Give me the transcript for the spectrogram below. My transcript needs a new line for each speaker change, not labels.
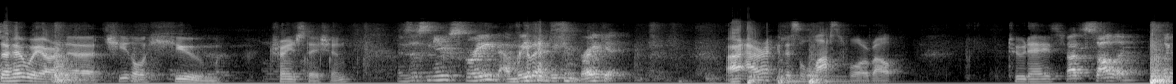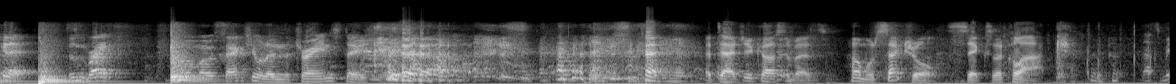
So here we are in the Cheadle Hulme train station.
There's this new screen, and we think we can break it.
I, I reckon this will last for about two days.
That's solid. Look at it. It doesn't break.
Homosexual in the train station.
Attention customers, homosexual, six o'clock.
That's me.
